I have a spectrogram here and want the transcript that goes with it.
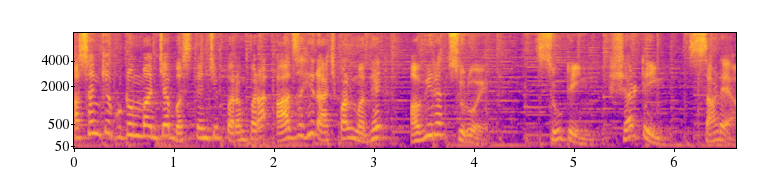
असंख्य कुटुंबांच्या बस्त्यांची परंपरा आजही राजपालमध्ये अविरत सुरू आहे. सुटिंग शर्टिंग साड्या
